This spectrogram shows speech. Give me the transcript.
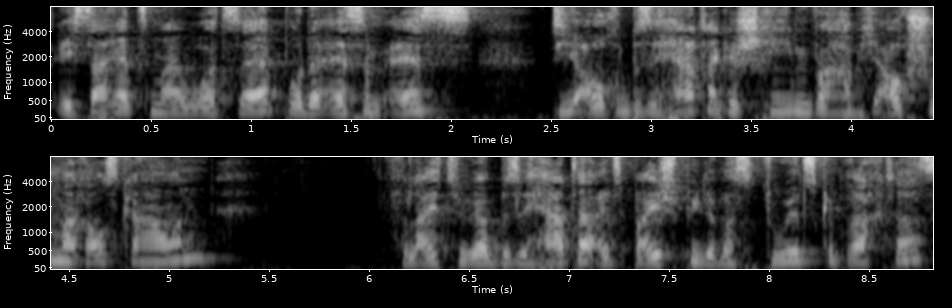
ich sage jetzt mal WhatsApp oder SMS, die auch ein bisschen härter geschrieben war, habe ich auch schon mal rausgehauen. Vielleicht sogar ein bisschen härter als Beispiele, was du jetzt gebracht hast.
